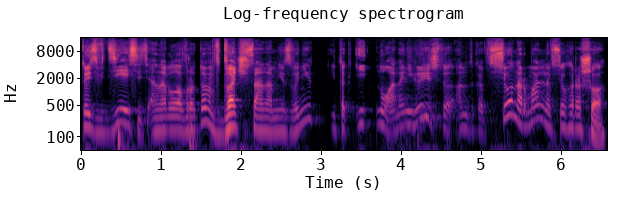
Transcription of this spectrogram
То есть в 10 она была в роддоме, в 2 часа она мне звонит, и так, и, ну, она не говорит, что, она такая, все нормально, все хорошо.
